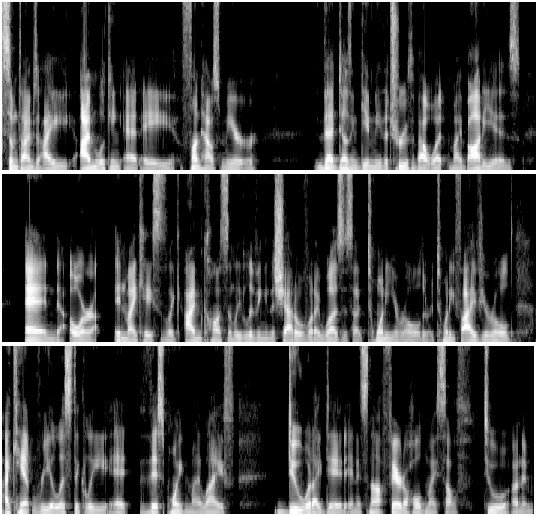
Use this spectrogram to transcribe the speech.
sometimes I I'm looking at a funhouse mirror that doesn't give me the truth about what my body is, and or in my case is like I'm constantly living in the shadow of what I was as a 20 year old or a 25 year old. I can't realistically at this point in my life do what I did, and it's not fair to hold myself to an,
